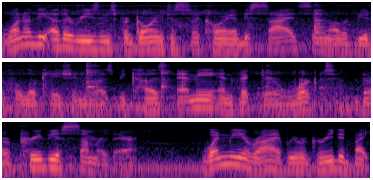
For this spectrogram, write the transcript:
One of the other reasons for going to Sequoia, besides seeing all the beautiful location, was because Emmy and Victor worked their previous summer there. When we arrived, we were greeted by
